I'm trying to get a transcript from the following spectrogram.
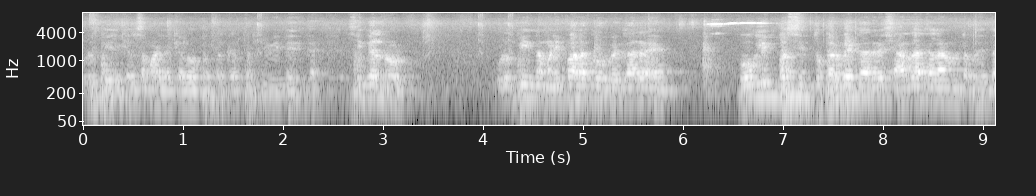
ಉಡುಪಿಯಲ್ಲಿ ಕೆಲಸ ಮಾಡಿದ ಕೆಲವು ಪತ್ರಕರ್ತರು ಇದ್ದಿದ್ದೆ ಸಿಂಗಲ್ ರೋಡ್ ಉಡುಪಿಯಿಂದ ಮಣಿಪಾಲಕ್ಕೆ ಹೋಗ್ಬೇಕಾದ್ರೆ ಹೋಗ್ಲಿಕ್ಕೆ ಬಸ್ ಇತ್ತು. ಬರಬೇಕಾದ್ರೆ ಶಾರದಾ ಕಲಾಮಂಟಪದಿಂದ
